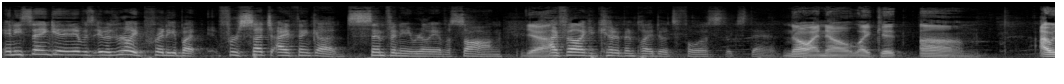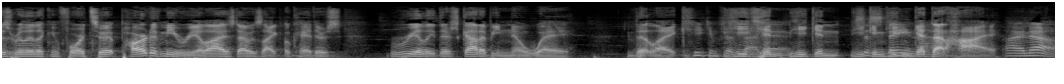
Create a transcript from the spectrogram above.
And he sang it, and it was it was really pretty, but for such I think a symphony really of a song, yeah, I felt like it could have been played to its fullest extent. No, I know. Like it um I was really looking forward to it. Part of me realized I was like, okay, there's really there's got to be no way that like He can he can he can he can he can get that. that high. I know.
